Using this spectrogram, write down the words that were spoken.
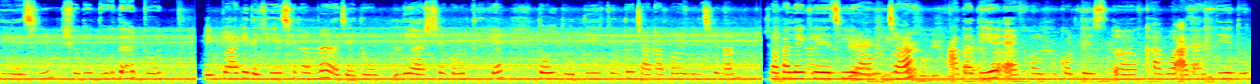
দিয়েছি, শুধু দুধ আর দুধ। একটু আগে দেখিয়েছিলাম না যে দুধ নিয়ে আসছে গরুর থেকে, তো ওই দুধ দিয়ে কিন্তু চাটা করে নিচ্ছিলাম। সকালে খেয়েছি রং চা, আদা দিয়ে এখন করতে খাব আদা দিয়ে দুধ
